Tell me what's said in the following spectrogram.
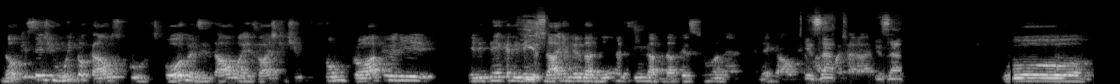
Não que seja muito tocar os, os covers e tal, mas eu acho que tipo, o som próprio, ele, ele tem aquela identidade isso. verdadeira, assim, da, da pessoa, né? É legal. É exato, exato. O...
